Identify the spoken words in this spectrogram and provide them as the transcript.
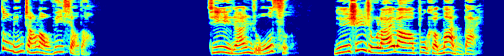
洞明长老微笑道：“既然如此，女施主来了，不可慢待。”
